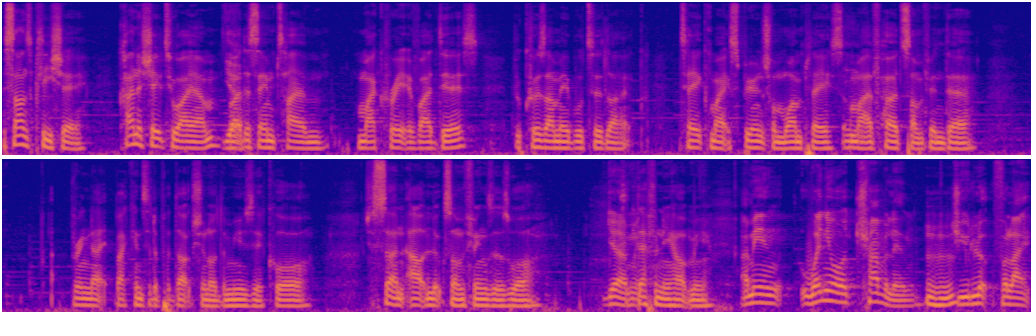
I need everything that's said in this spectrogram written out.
it sounds cliche kind of shaped who i am Yeah. but at the same time my creative ideas because i'm able to like take my experience from one place Mm. i might have heard something there bring that back into the production or the music or just certain outlooks on things as well Yeah, I mean, definitely helped me I mean, when you're traveling, Mm-hmm. do you look for like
